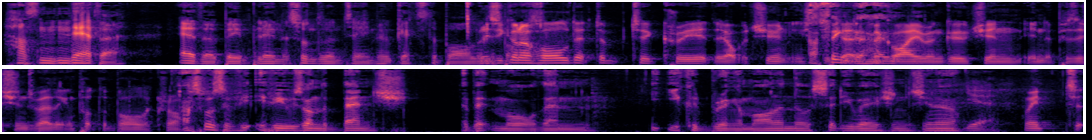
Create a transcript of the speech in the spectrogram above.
has never ever been playing the Sunderland team who gets the ball. Is the he going to hold it to, to create the opportunities I to think get the how- Maguire and Gooch in, into positions where they can put the ball across? I suppose if he, if he was on the bench a bit more, then you could bring him on in those situations. You know, Yeah. I mean, t-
